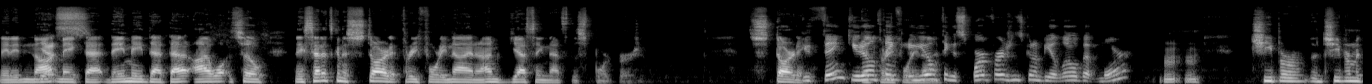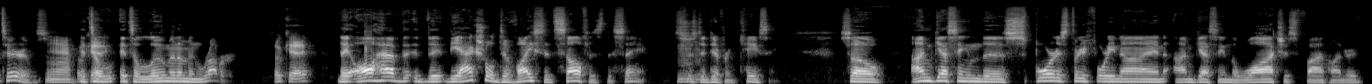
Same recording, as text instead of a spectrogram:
They did not Yes. make that. They made that that I want. So they said it's going to start at 349, and I'm guessing that's the sport version. Starting You think you don't think you don't think the sport version is going to be a little bit more? Mm-mm. cheaper cheaper materials. Yeah. It's a it's aluminum and rubber. Okay. They all have the, the the actual device itself is the same. It's just Mhm. a different casing. So I'm guessing the Sport is 349. I'm guessing the watch is 500.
